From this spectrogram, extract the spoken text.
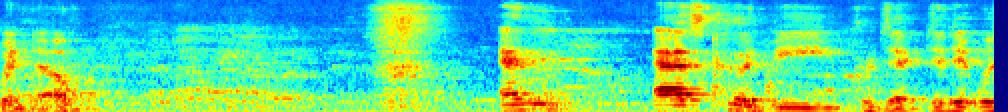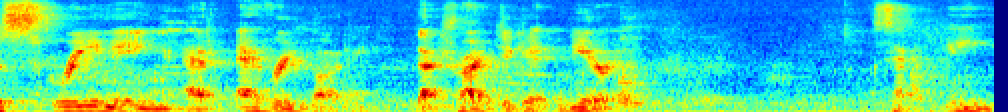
window. And as could be predicted, it was screaming at everybody that tried to get near it, except me.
